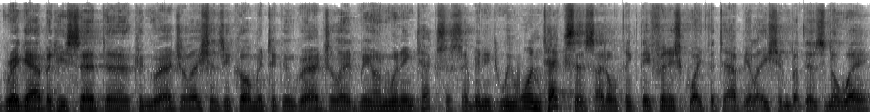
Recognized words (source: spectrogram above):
Greg Abbott, he said, uh, Congratulations. He called me to congratulate me on winning Texas. I mean, we won Texas. I don't think they finished quite the tabulation, but there's no way.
